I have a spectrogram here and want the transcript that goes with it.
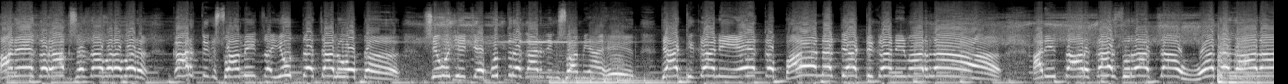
अनेक राक्षसाबरोबर कार्तिक स्वामीचं युद्ध चालू होत. शिवजीचे पुत्र कार्तिक स्वामी आहेत. त्या ठिकाणी एक बाण आणि तारकासुराचा वध झाला.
